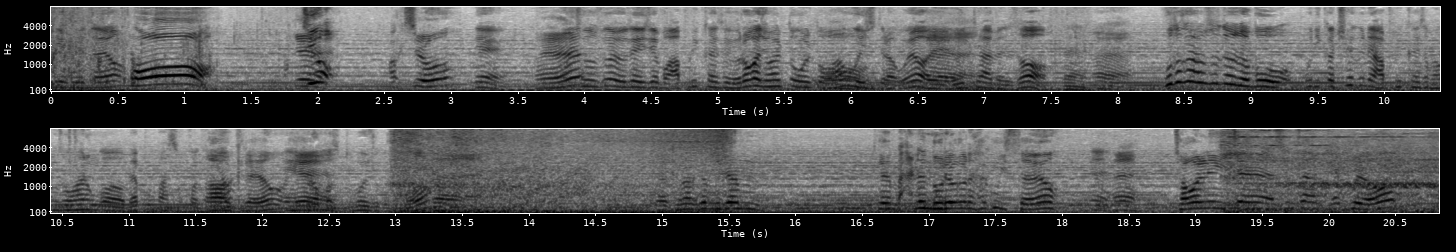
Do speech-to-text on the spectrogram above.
이게 뭐였나요? 오! 예. 지호! 박지호. 네. 네. 박지호 선수가 요새 이제 뭐 아프리카에서 여러 가지 활동을 또 어. 하고 계시더라고요. 네. 예, 은퇴하면서 네. 네. 고석현 선수도 저 뭐 보니까 최근에 아프리카에서 방송하는 거 몇 번 봤었거든요. 아, 그래요? 네, 예. 그런 모습도 보여주고 있고. 네, 그만큼 지금 그 많은 노력을 하고 있어요. 네. 네. 저울링 이제 생산 됐고요.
